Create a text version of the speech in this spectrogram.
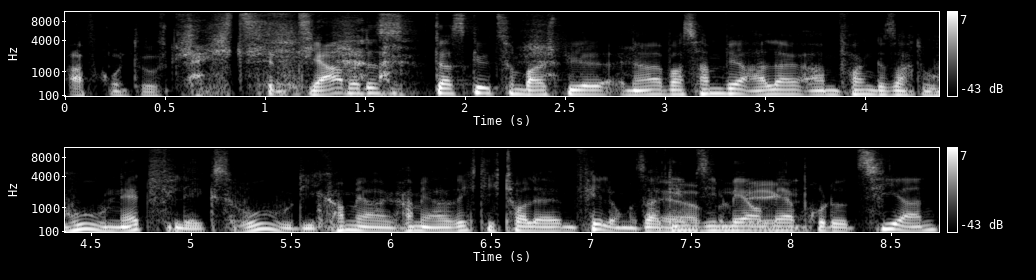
abgrundlos schlecht sind. Ja, aber das, das gilt zum Beispiel, ne, was haben wir alle am Anfang gesagt? Huh, Netflix, huh, die kommen ja, haben ja richtig tolle Empfehlungen. Seitdem Ja, sie mehr und mehr wegen. produzieren,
